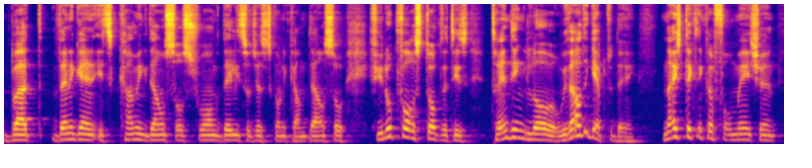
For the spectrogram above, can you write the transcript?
but then again it's coming down so strong daily so just going to come down so if you look for a stock that is trending lower without a gap today nice technical formation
